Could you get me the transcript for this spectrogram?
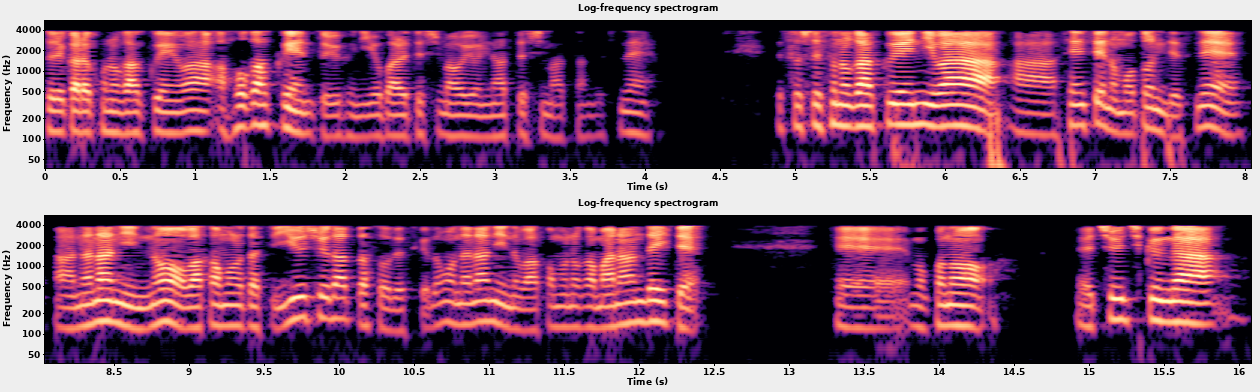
それからこの学園はアホ学園というふうに呼ばれてしまうようになってしまったんですね。そしてその学園には、先生のもとにですね、7人の若者たち、優秀だったそうですけども、7人の若者が学んでいて、えー、もうこの、中一くんが、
